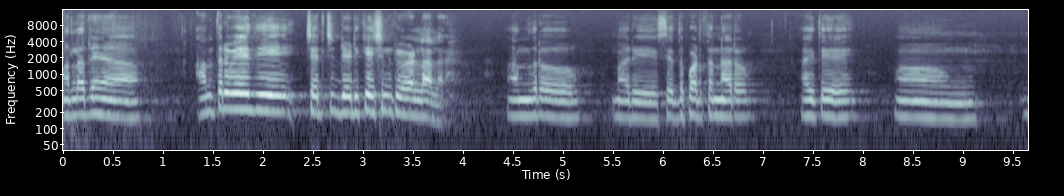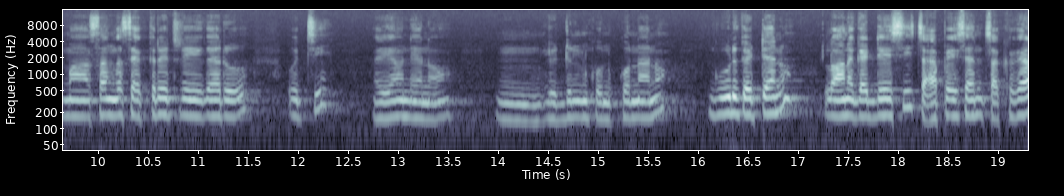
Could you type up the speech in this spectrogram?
మళ్ళీ అంతర్వేది చర్చ్ డెడికేషన్కి వెళ్ళాలి. అందరూ మరి సిద్ధపడుతున్నారు. అయితే మా సంఘ సెక్రటరీ గారు వచ్చి అయ్యా నేను ఎడ్డులను కొనుక్కున్నాను గూడు కట్టాను లోన గడ్డేసి చాపేశాను చక్కగా.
